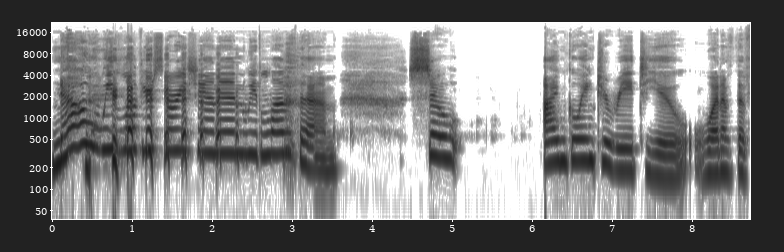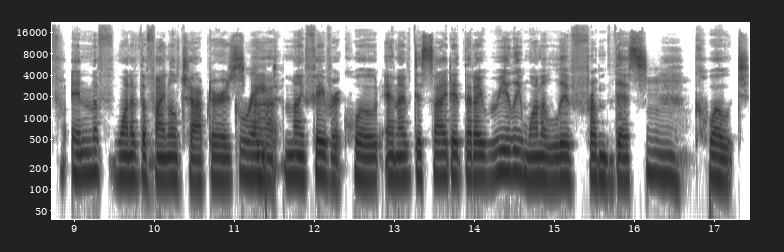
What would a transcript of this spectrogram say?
No, we love your stories, Shannon. We love them. So I'm going to read to you one of the in the one of the final chapters. Great. uh, my favorite quote, and I've decided that I really want to live from this quote,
